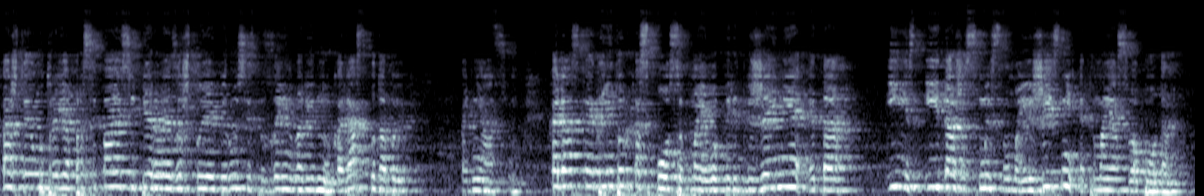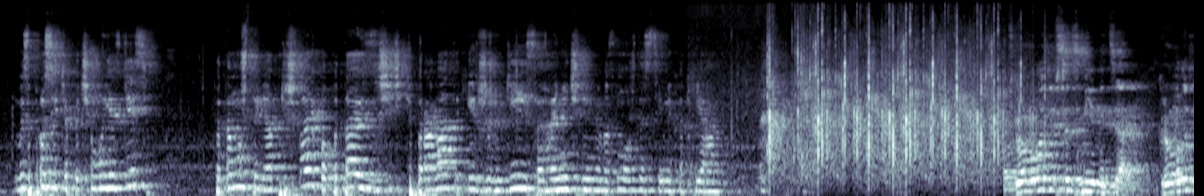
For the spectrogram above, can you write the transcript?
Каждое утро я просыпаюсь, и первое, за что я берусь, это за инвалидную коляску, дабы подняться. Коляска – это не только способ моего передвижения, это и, не- и даже смысл моей жизни, это моя свобода. Вы спросите, почему я здесь? Потому что я пришла и попытаюсь защитить права таких же людей с ограниченными возможностями, как я. В Кривому Розі все зміниться. В Кривому Розі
